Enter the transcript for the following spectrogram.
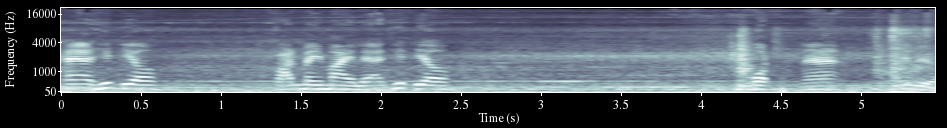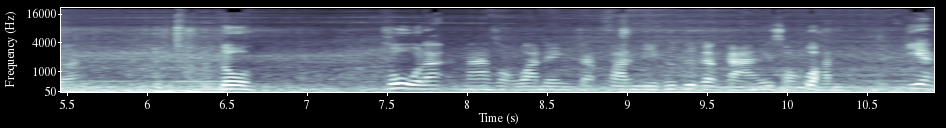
ให้อาทิตย์เดียวฟันใหม่ๆเลยอาทิตย์เดียว หมดนะฮะไม่เหลือ ดูทู่ละมาสองวันเองจากฟันมีก็คือกลางๆที่สองวันเกี้ยง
